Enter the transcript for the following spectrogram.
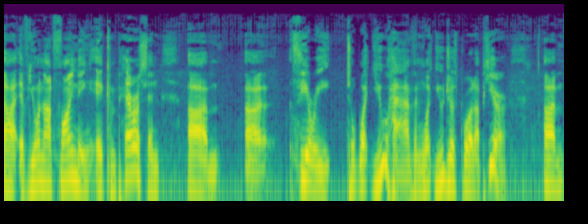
uh, if you're not finding a comparison um, uh, theory to what you have and what you just brought up here, um,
